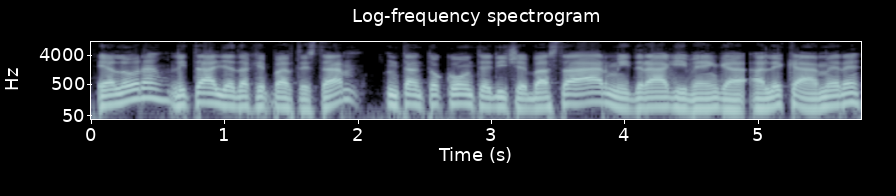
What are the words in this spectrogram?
E allora l'Italia da che parte sta? Intanto Conte dice basta armi, Draghi venga alle Camere.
